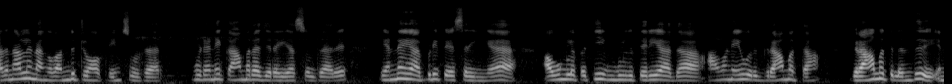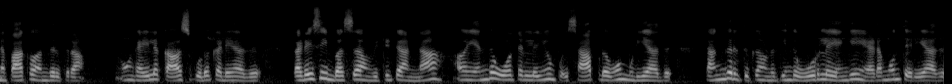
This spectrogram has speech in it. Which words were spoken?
அதனால் நாங்கள் வந்துட்டோம் அப்படின்னு சொல்கிறாரு உடனே காமராஜர் ஐயா சொல்கிறாரு என்னையா அப்படி பேசுகிறீங்க அவங்கள பற்றி உங்களுக்கு தெரியாதா? அவனே ஒரு கிராமத்தான். கிராமத்துலேருந்து என்னை பார்க்க வந்திருக்கிறான். அவன் கையில் காசு கூட கிடையாது. கடைசி பஸ்ஸை அவன் விட்டுட்டான்னா அவன் எந்த ஹோட்டல்லையும் போய் சாப்பிடவும் முடியாது. தங்குறதுக்கு அவனுக்கு இந்த ஊரில் எங்கேயும் இடமும் தெரியாது.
